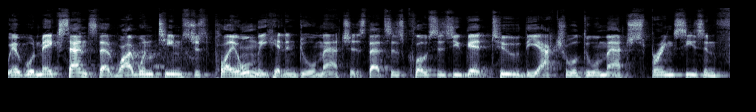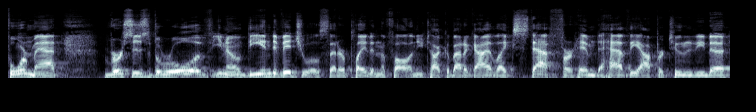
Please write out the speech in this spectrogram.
it would make sense that why wouldn't teams just play only hidden dual matches? That's as close as you get to the actual dual match spring season format versus the role of you know the individuals that are played in the fall. And you talk about a guy like Steph for him to have the opportunity to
